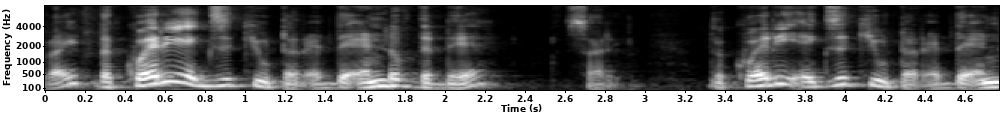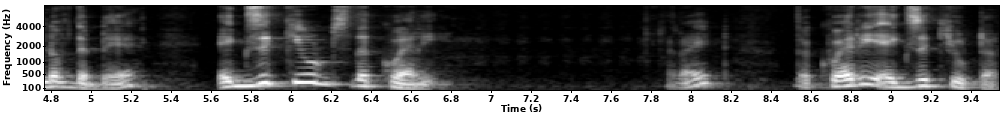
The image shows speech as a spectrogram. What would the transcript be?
right? The query executor at the end of the day, sorry, the query executor at the end of the day executes the query, right? The query executor.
